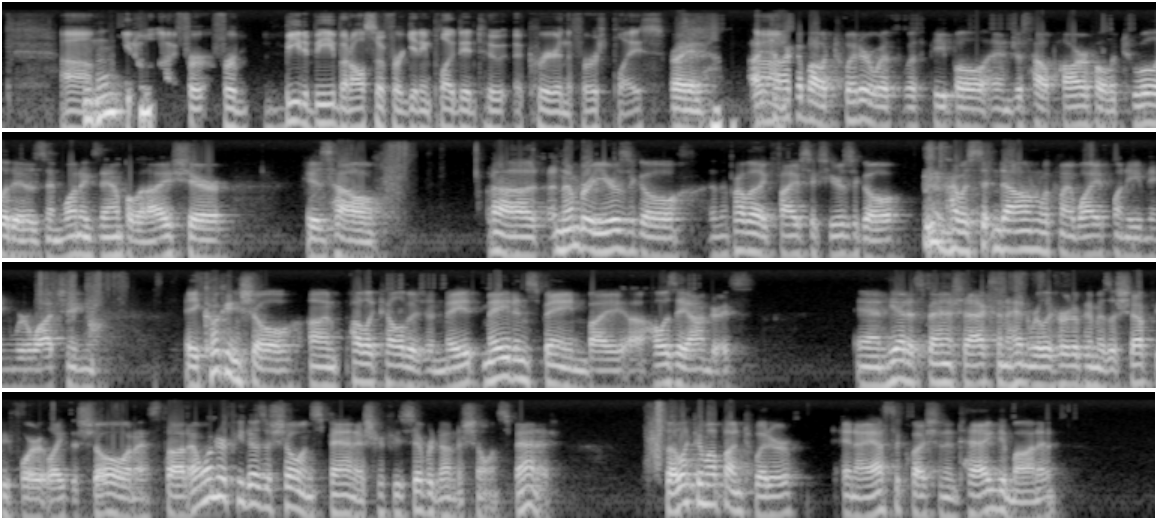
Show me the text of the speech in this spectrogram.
um, mm-hmm. you know, for for B two B, but also for getting plugged into a career in the first place. Right. I um, talk about Twitter with with people and just how powerful a tool it is. And one example that I share is how uh, a number of years ago, and probably like five six years ago, I was sitting down with my wife one evening. We we're watching a cooking show on public television, made made in Spain by uh, Jose Andres and he had a Spanish accent. I hadn't really heard of him as a chef before, like the show, and I thought, I wonder if he does a show in Spanish, or if he's ever done a show in Spanish. So I looked him up on Twitter, and I asked the question and tagged him on it.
